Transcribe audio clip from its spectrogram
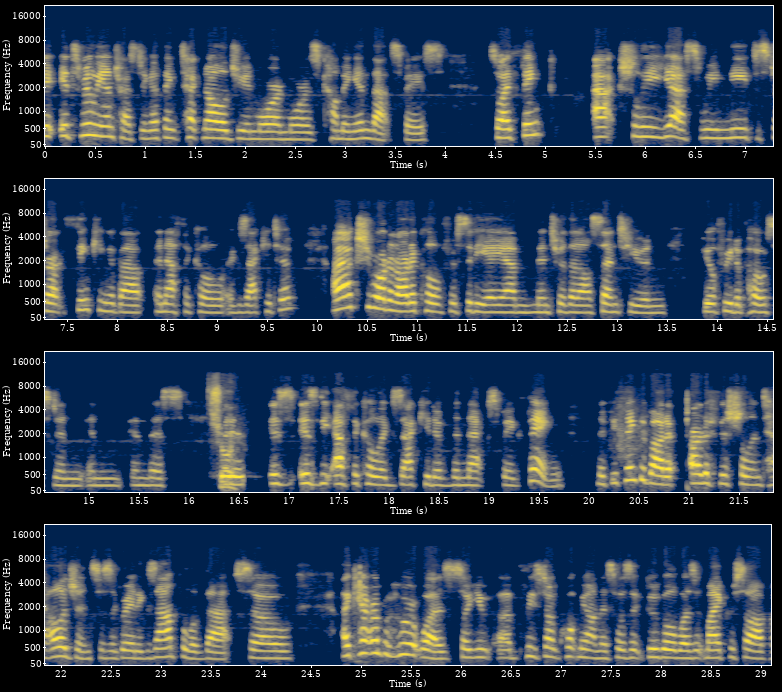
it, it's really interesting. I think technology and more and more is coming in that space. So I think actually, yes, we need to start thinking about an ethical executive. I actually wrote an article for City AM Minter that I'll send to you and feel free to post in in, in this. Sure. Is is the ethical executive the next big thing? And if you think about it, artificial intelligence is a great example of that. So I can't remember who it was. So you uh, please don't quote me on this. Was it Google? Was it Microsoft?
